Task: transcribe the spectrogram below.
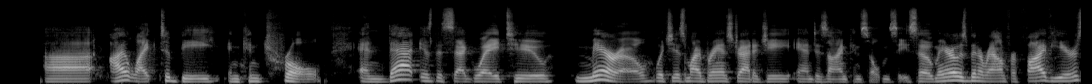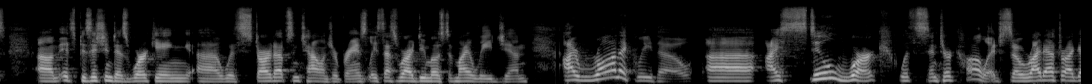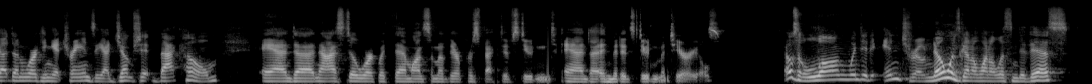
Uh, I like to be in control. And that is the segue to Marrow, which is my brand strategy and design consultancy. So Marrow has been around for five years. Um, it's positioned as working uh, with startups and challenger brands. At least that's where I do most of my lead gen. Ironically, though, uh, I still work with Centre College. So right after I got done working at Transy, I jumped ship back home. And uh, now I still work with them on some of their prospective student and uh, admitted student materials. That was a long winded intro. No one's going to want to listen to this.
